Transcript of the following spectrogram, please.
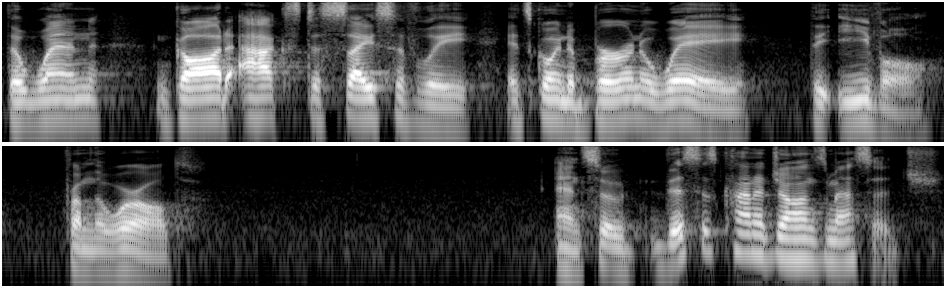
That when God acts decisively, it's going to burn away the evil from the world. And so this is kind of John's message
